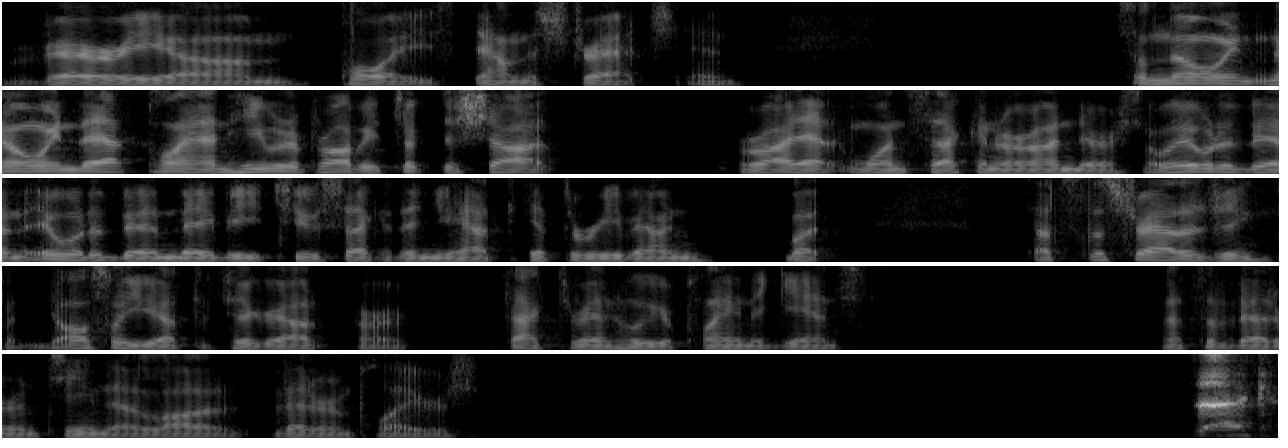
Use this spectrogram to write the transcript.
very um, poised down the stretch. And so knowing, knowing that plan, he would have probably took the shot right at one second or under. So it would have been, it would have been maybe two seconds and you have to get the rebound. But that's the strategy. But also you have to figure out or factor in who you're playing against. That's a veteran team that a lot of veteran players. Zach.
